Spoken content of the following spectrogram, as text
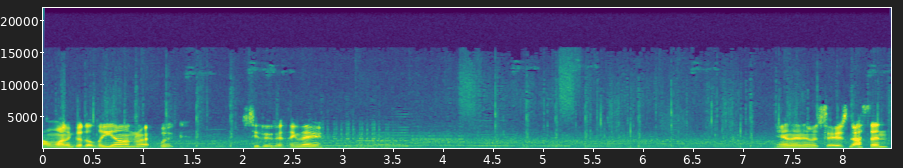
I want to go to Leon right quick. See if there's anything there. And then if there's nothing,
